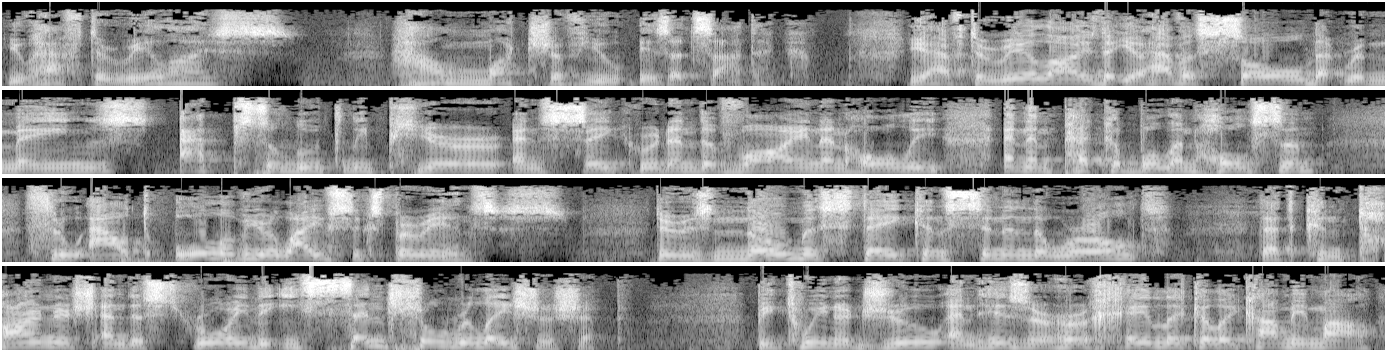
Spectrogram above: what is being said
you have to realize how much of you is a tzaddik. You have to realize that you have a soul that remains absolutely pure and sacred and divine and holy and impeccable and wholesome throughout all of your life's experiences. There is no mistake and sin in the world that can tarnish and destroy the essential relationship between a Jew and his or her chelik mal.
